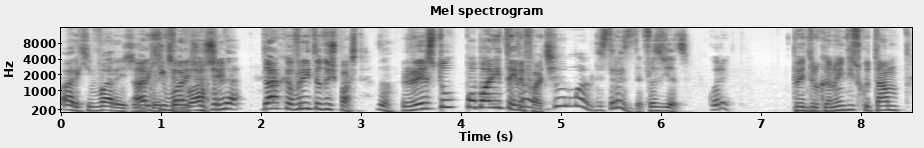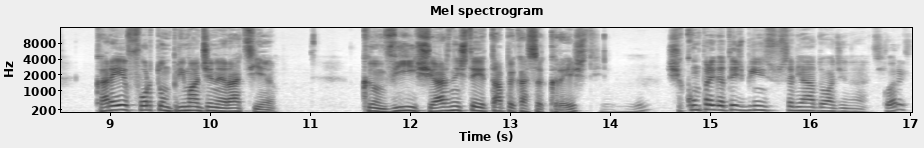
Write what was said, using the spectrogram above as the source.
arhivare și arhivare ceva. și ce? Da. Dacă vrei, te duci pe astea. Da. Restul, pe banii tăi da, le faci. Normal, distrează-te, fă viață. Corect. Pentru că noi discutam care e efortul în prima generație când vii și arzi niște etape ca să crești mm-hmm. și cum pregătești business să-l ia a doua generație. Corect.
